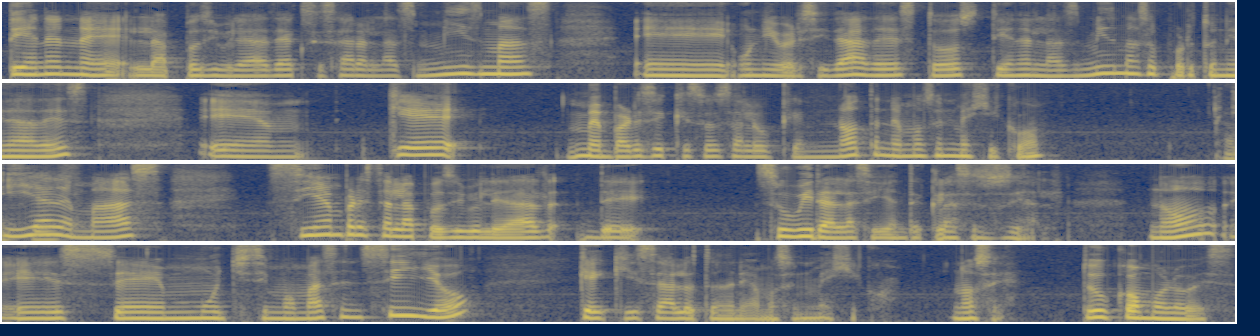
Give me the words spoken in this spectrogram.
tienen eh, la posibilidad de accesar a las mismas eh, universidades, todos tienen las mismas oportunidades, em, que me parece que eso es algo que no tenemos en México. y además, siempre está la posibilidad de subir a la siguiente clase social, ¿no? Es eh, muchísimo más sencillo que quizá lo tendríamos en México. No sé. ¿Tú cómo lo ves?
